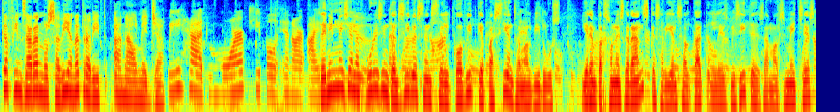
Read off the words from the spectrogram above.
que fins ara no s'havien atrevit a anar al metge. Tenim més gent a cures intensives sense el Covid que pacients amb el virus. I eren persones grans que s'havien saltat les visites amb els metges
